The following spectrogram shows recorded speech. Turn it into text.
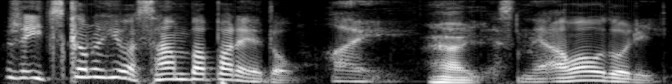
そして5日の日はサンバパレードはい。はいで。すね、阿波踊り。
